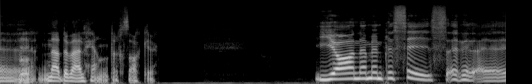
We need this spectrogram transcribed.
mm. när det väl händer saker. Ja, nej men precis. Eh,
